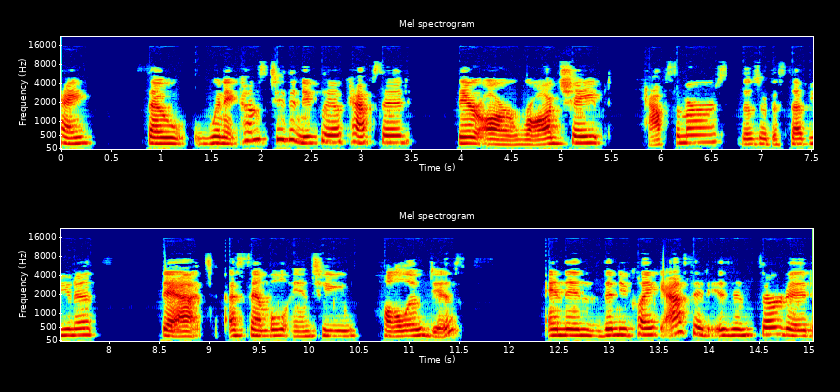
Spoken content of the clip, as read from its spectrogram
Okay, so when it comes to the nucleocapsid, there are rod-shaped capsomers, Those are the subunits that assemble into hollow discs. And then the nucleic acid is inserted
